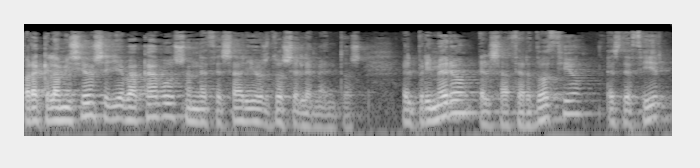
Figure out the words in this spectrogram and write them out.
Para que la misión se lleve a cabo son necesarios dos elementos. El primero, el sacerdocio, es decir,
